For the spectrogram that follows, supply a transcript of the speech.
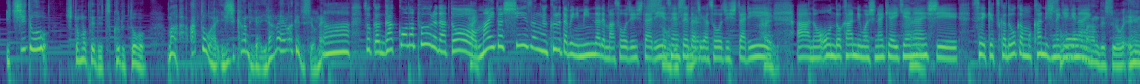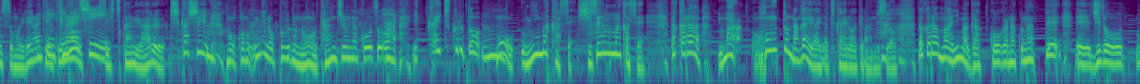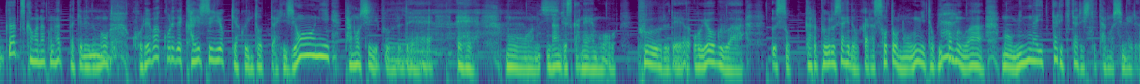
一度人の手で作るとまあ、あとは維持管理がいらないわけですよね。あそっか学校のプールだと、はい、毎年シーズンが来るたびにみんなでまあ掃除したり、ね、先生たちが掃除したり、はい、あの温度管理もしなきゃいけないし、はい、清潔かどうかも管理しなきゃいけない。そうなんですよ。塩素も入れなきゃいけないし水質管理がある。しかし、うん、もうこの海のプールの単純な構造は一回作ると、もう海任せ自然任せ。だからまあ本当長い間使えるわけなんですよ。だからまあ今学校がなくなって、えー、児童が使わなくなったけれども、うん、これはこれで海水浴客にとっては非常に楽しいプールで、えー、もう何ですかねもうプールで泳ぐはそっからプールサイドから外の海飛び込むは、もうみんな行ったり来たりして楽しめる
